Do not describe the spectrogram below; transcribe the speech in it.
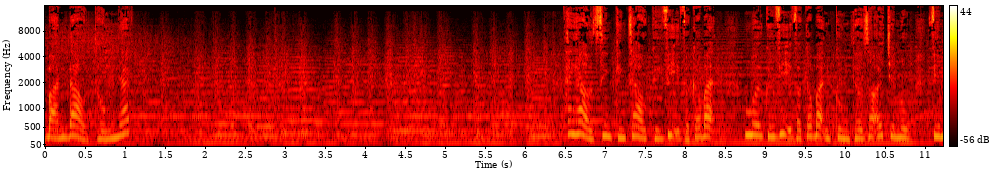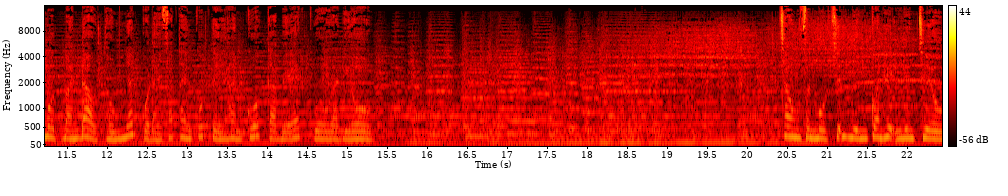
bán đảo thống nhất. Thanh Hảo xin kính chào quý vị và các bạn. Mời quý vị và các bạn cùng theo dõi chuyên mục Vì một bán đảo thống nhất của Đài Phát thanh Quốc tế Hàn Quốc KBS World Radio. Trong phần 1 diễn biến quan hệ liên triều,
